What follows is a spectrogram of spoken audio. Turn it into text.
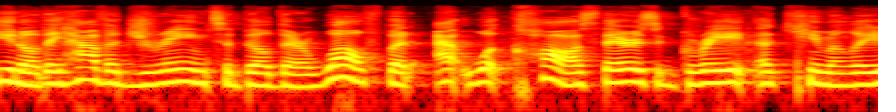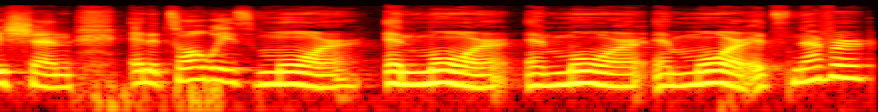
you know, they have a dream to build their wealth, but at what cost? There is great accumulation and it's always more and more and more and more. It's never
